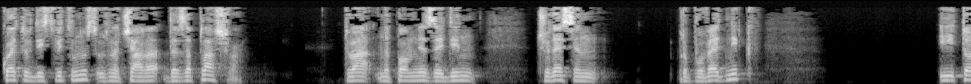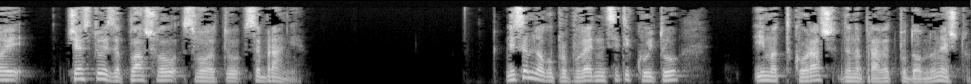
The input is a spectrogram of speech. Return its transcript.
което в действителност означава да заплашва. Това напомня за един чудесен проповедник и той често е заплашвал своето събрание. Не са много проповедниците, които имат кораж да направят подобно нещо.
